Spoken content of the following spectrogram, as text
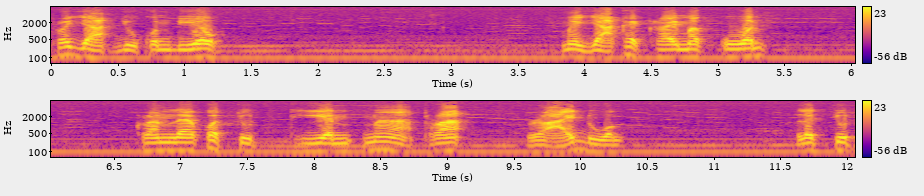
เพราะอยากอยู่คนเดียว ไม่อยากให้ใครมากวน ครั้นแล้วก็จุดเทียนหน้าพระ หลายดวง และจุด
